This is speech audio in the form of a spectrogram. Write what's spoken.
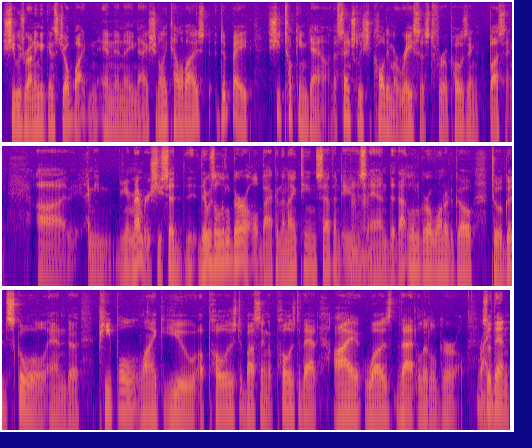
she was running against Joe Biden, and in a nationally televised debate, she took him down. Essentially, she called him a racist for opposing busing. Uh, I mean, you remember, she said th- there was a little girl back in the 1970s, and that little girl wanted to go to a good school, and uh, people like you opposed busing, opposed to that. I was that little girl. So then,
